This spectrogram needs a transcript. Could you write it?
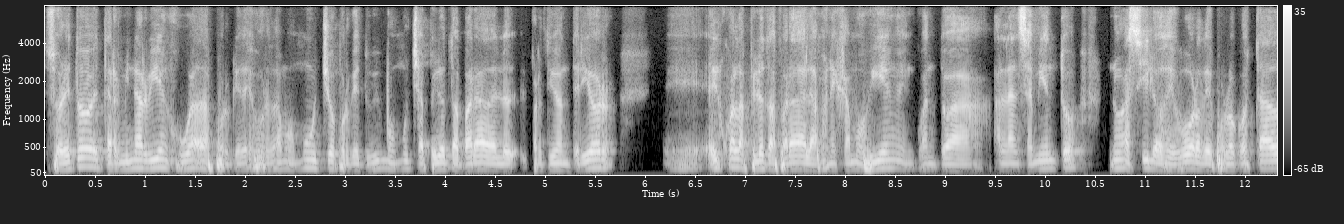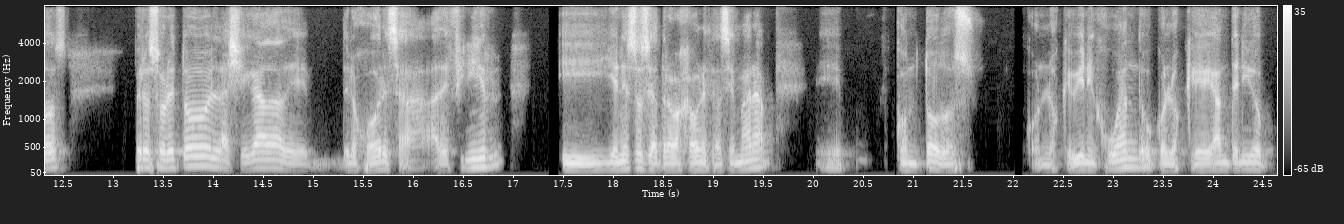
sobre todo de terminar bien jugadas porque desbordamos mucho, porque tuvimos mucha pelota parada el, partido anterior, eh, el cual las pelotas paradas las manejamos bien en cuanto al lanzamiento, no así los desbordes por los costados, pero sobre todo la llegada de, los jugadores a definir y, en eso se ha trabajado en esta semana eh, con todos, con los que vienen jugando, con los que han tenido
